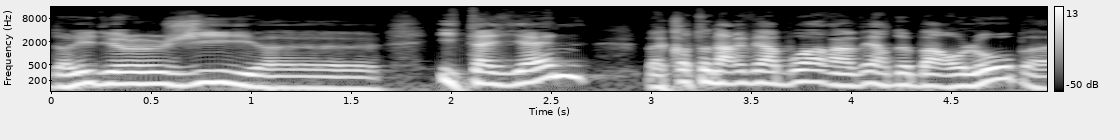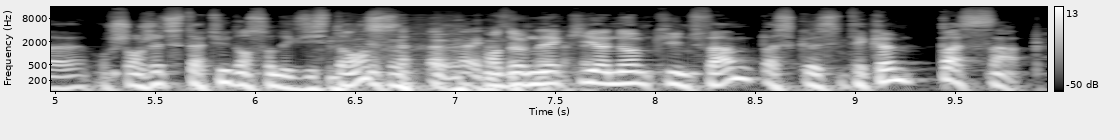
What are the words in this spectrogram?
dans l'idéologie euh, italienne, bah, quand on arrivait à boire un verre de Barolo, bah, on changeait de statut dans son existence. on devenait qui un homme, qui une femme, parce que c'était quand même pas simple.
